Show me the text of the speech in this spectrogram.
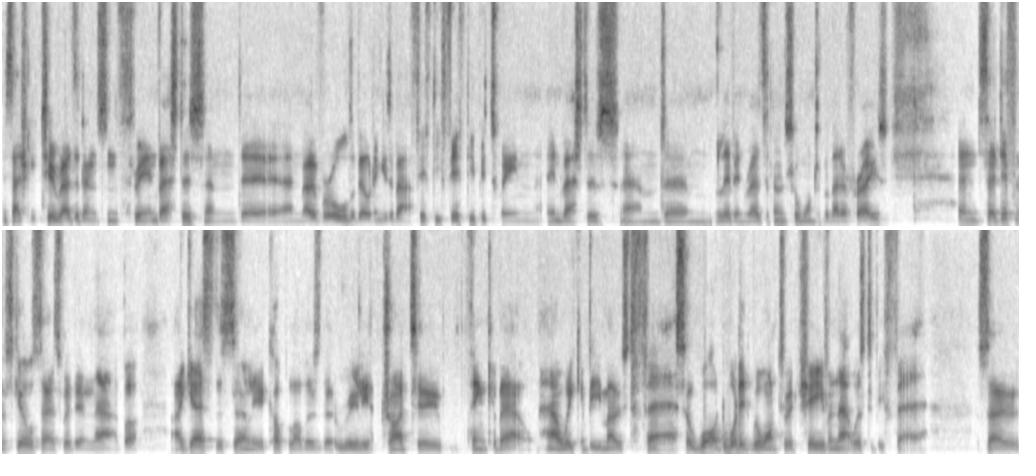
it's actually two residents and three investors, and, uh, and overall the building is about 50 50 between investors and um, live in residents, for want of a better phrase and so different skill sets within that. But I guess there's certainly a couple of us that really tried to think about how we can be most fair. So what what did we want to achieve, and that was to be fair. So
